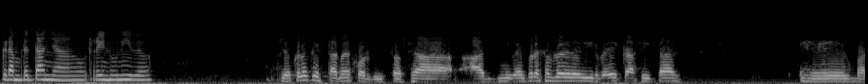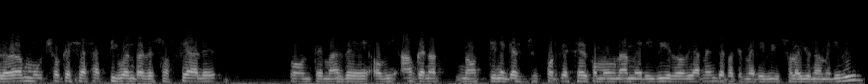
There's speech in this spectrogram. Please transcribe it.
Gran Bretaña o Reino Unido? Yo creo que está mejor visto. O sea, a nivel, por ejemplo, de ir becas y tal, eh, mucho que seas activo en redes sociales con temas de, aunque no, no tiene que por qué ser como una Merivir, obviamente, porque Merivir solo hay una Merivir,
